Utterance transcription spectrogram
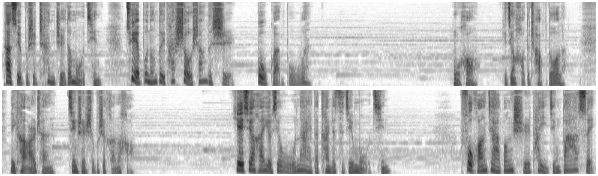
他虽不是称职的母亲，却也不能对他受伤的事不管不问。母后已经好的差不多了，你看儿臣精神是不是很好？叶轩寒有些无奈的看着自己母亲。父皇驾崩时，他已经八岁，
